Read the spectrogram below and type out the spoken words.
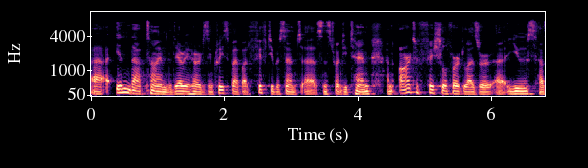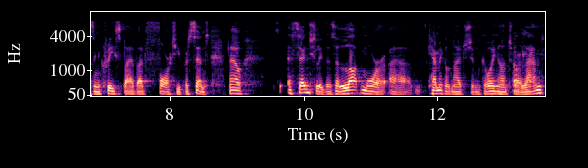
Uh, in that time, the dairy herd has increased by about 50% uh, since 2010, and artificial fertilizer uh, use has increased by about 40%. Now, essentially there's a lot more uh, chemical nitrogen going onto okay. our land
